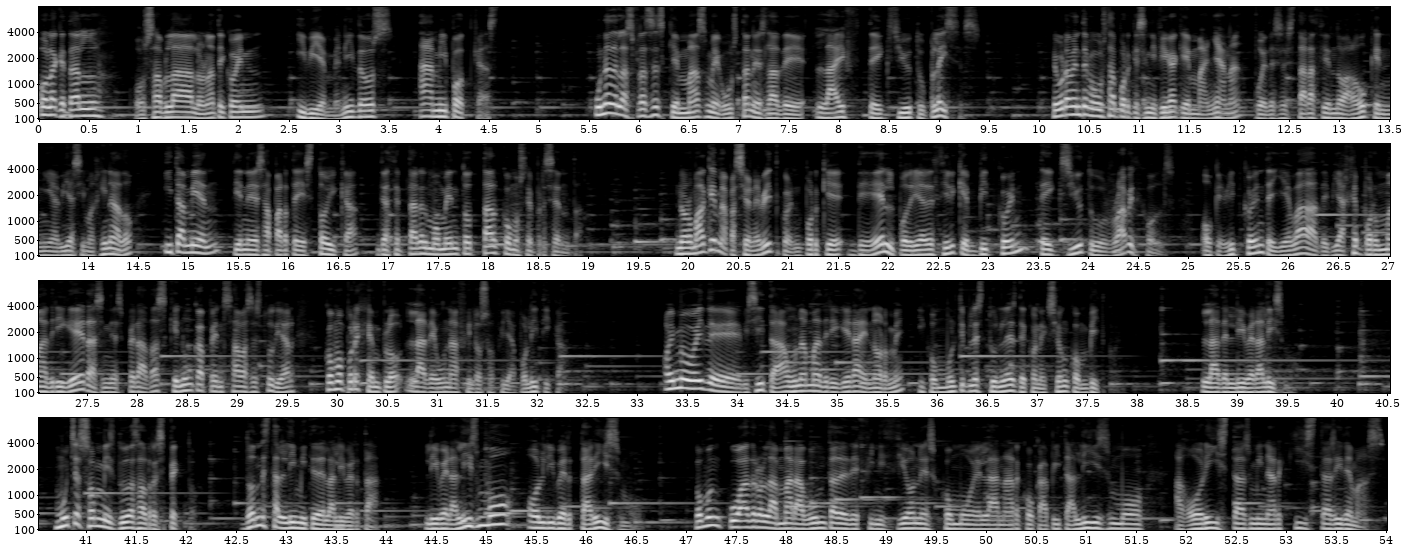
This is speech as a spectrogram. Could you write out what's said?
Hola, ¿qué tal? Os habla Lonaticoin y bienvenidos a mi podcast. Una de las frases que más me gustan es la de Life takes you to places. Seguramente me gusta porque significa que mañana puedes estar haciendo algo que ni habías imaginado y también tiene esa parte estoica de aceptar el momento tal como se presenta. Normal que me apasione Bitcoin, porque de él podría decir que Bitcoin takes you to rabbit holes, o que Bitcoin te lleva de viaje por madrigueras inesperadas que nunca pensabas estudiar, como por ejemplo la de una filosofía política. Hoy me voy de visita a una madriguera enorme y con múltiples túneles de conexión con Bitcoin, la del liberalismo. Muchas son mis dudas al respecto. ¿Dónde está el límite de la libertad? ¿Liberalismo o libertarismo? ¿Cómo encuadro la marabunta de definiciones como el anarcocapitalismo, agoristas, minarquistas y demás?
